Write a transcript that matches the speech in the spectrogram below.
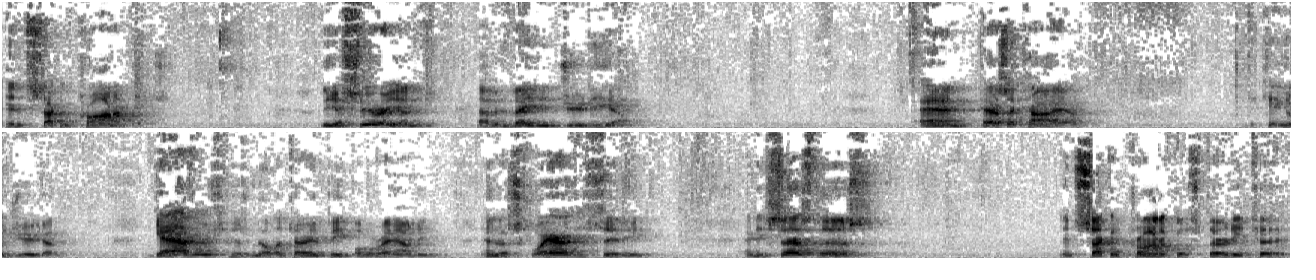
In Second Chronicles, the Assyrians have invaded Judea. And Hezekiah, the king of Judah, gathers his military people around him in the square of the city, and he says this in Second Chronicles 32.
